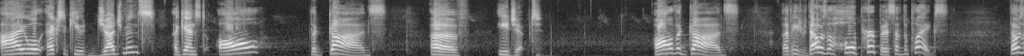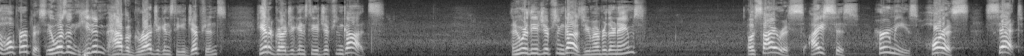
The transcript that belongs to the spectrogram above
I will execute judgments against all the gods of Egypt. All the gods of Egypt. That was the whole purpose of the plagues. That was the whole purpose. It wasn't he didn't have a grudge against the Egyptians. He had a grudge against the Egyptian gods. And who are the Egyptian gods? Do you remember their names? Osiris, Isis, Hermes, Horus, Set.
